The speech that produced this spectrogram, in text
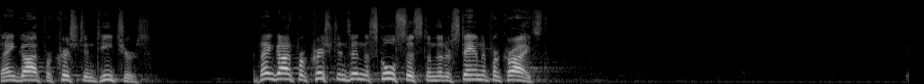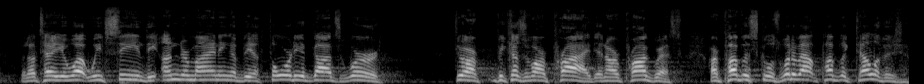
Thank God for Christian teachers. And thank God for Christians in the school system that are standing for Christ. But I'll tell you what, we've seen the undermining of the authority of God's word through our, because of our pride and our progress. Our public schools. What about public television?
